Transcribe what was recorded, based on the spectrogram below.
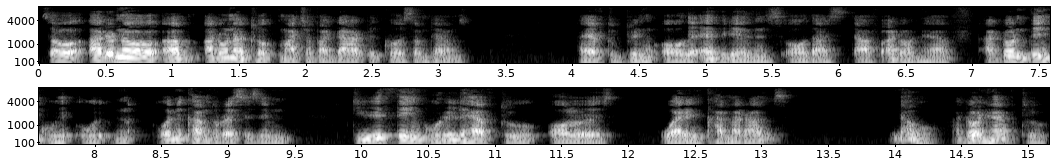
So I don't know. Um, I don't want to talk much about that because sometimes I have to bring all the evidence, all that stuff. I don't have. I don't think we, we when it comes to racism, do you think we really have to always wearing cameras? No, I don't have to.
